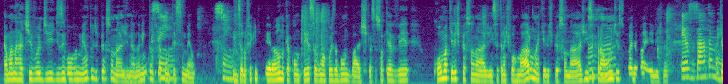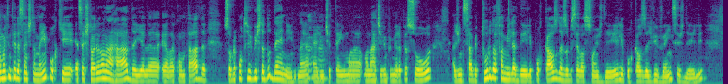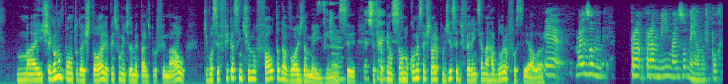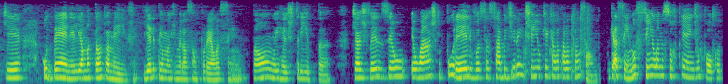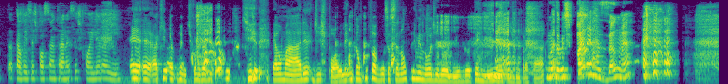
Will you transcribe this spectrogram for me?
é uma narrativa de desenvolvimento de personagem, né? Não é nem tanto Sim. de acontecimento. Sim. Você não fica esperando que aconteça alguma coisa bombástica, você só quer ver como aqueles personagens se transformaram naqueles personagens uhum. e para onde isso vai levar eles, né? Exatamente. O que é muito interessante também, porque essa história ela é narrada e ela, ela é contada sobre o ponto de vista do Danny, né? Uhum. A gente tem uma, uma narrativa em primeira pessoa a gente sabe tudo da família dele por causa das observações dele, por causa das vivências dele. Mas chega num ponto da história, principalmente da metade para o final, que você fica sentindo falta da voz da Maeve, né? Você, você fica pensando como essa história podia ser diferente se a narradora fosse ela. É, mais ou para mim mais ou menos, porque o Danny, ele ama tanto a Maeve e ele tem uma admiração por ela assim, tão irrestrita que às vezes eu, eu acho que por ele você sabe direitinho o que, que ela estava pensando. Porque assim, no fim ela me surpreende um pouco. Talvez vocês possam entrar nesse spoiler aí. É, é aqui, gente, como já disse, aqui é uma área de spoiler. Então, por favor, se você não terminou de ler o livro, termine antes de vir pra cá. Mas é um spoiler razão, né?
